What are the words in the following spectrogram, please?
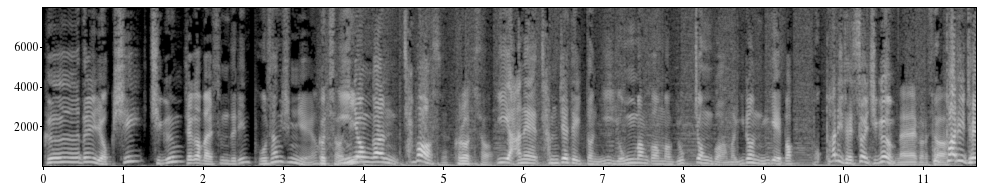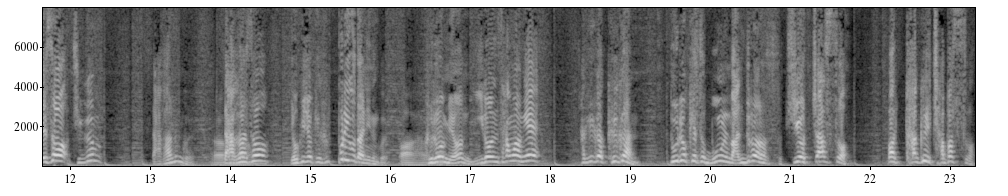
그들 역시 지금 제가 말씀드린 보상 심리예요. 그렇죠. 2년간 참아왔어요. 그렇죠. 이 안에 잠재돼 있던 이 욕망과 막 욕정과 막 이런 게 막 폭발이 됐어요, 지금. 네, 그렇죠. 폭발이 돼서 지금 나가는 거예요. 어, 나가서 여기저기 흩뿌리고 다니는 거예요. 와, 그러면 이런 상황에 자기가 그간 노력해서 몸을 만들어놨어. 쥐어짰어. 막 각을 잡았어.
